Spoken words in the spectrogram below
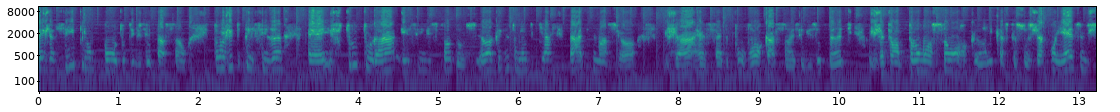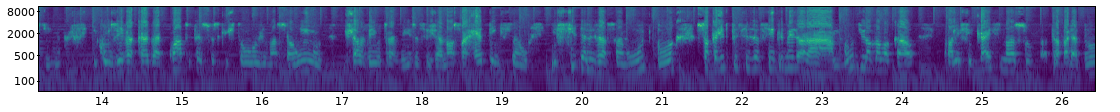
seja sempre um ponto de visitação. Então a gente precisa é, estruturar esses produtos. Eu acredito muito que a cidade de Maceió já recebe por vocação esse visitante, já tem uma promoção orgânica, as pessoas já conhecem o destino, inclusive a cada quatro pessoas que estão hoje em Maceió, um já veio outra vez, ou seja, a nossa retenção e fidelização é muito boa, só que a gente precisa sempre melhorar a mão de obra local, qualificar esse nosso trabalhador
